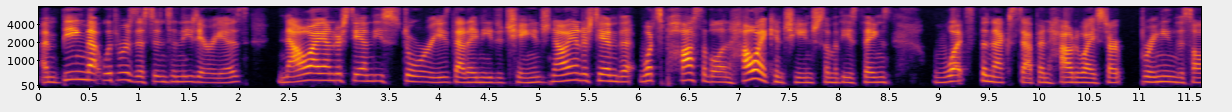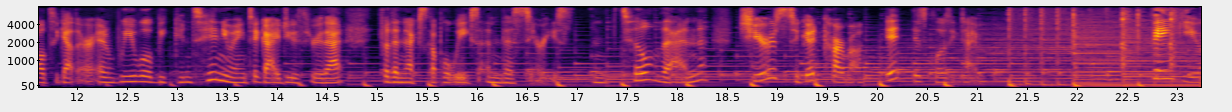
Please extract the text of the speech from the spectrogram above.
I'm being met with resistance in these areas. Now I understand these stories that I need to change. Now I understand that what's possible and how I can change some of these things. What's the next step and how do I start bringing this all together? And we will be continuing to guide you through that for the next couple weeks in this series. Until then, cheers to good karma. It is closing time. Thank you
